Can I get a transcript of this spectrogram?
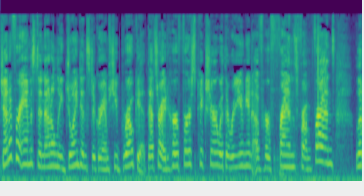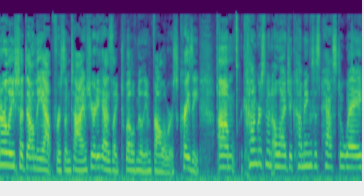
Jennifer Aniston not only joined Instagram, she broke it. That's right, her first picture with a reunion of her friends from Friends literally shut down the app for some time. She already has like 12 million followers. Crazy. Um, Congressman Elijah Cummings has passed away.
